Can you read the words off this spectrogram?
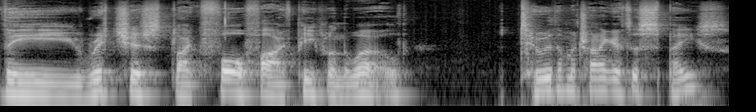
The richest, like four or five people in the world, two of them are trying to go to space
